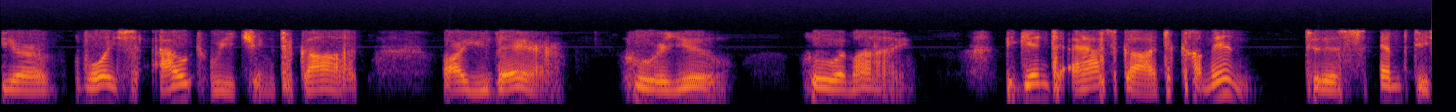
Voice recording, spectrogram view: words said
your voice outreaching to God. Are you there? Who are you? Who am I? Begin to ask God to come in to this empty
